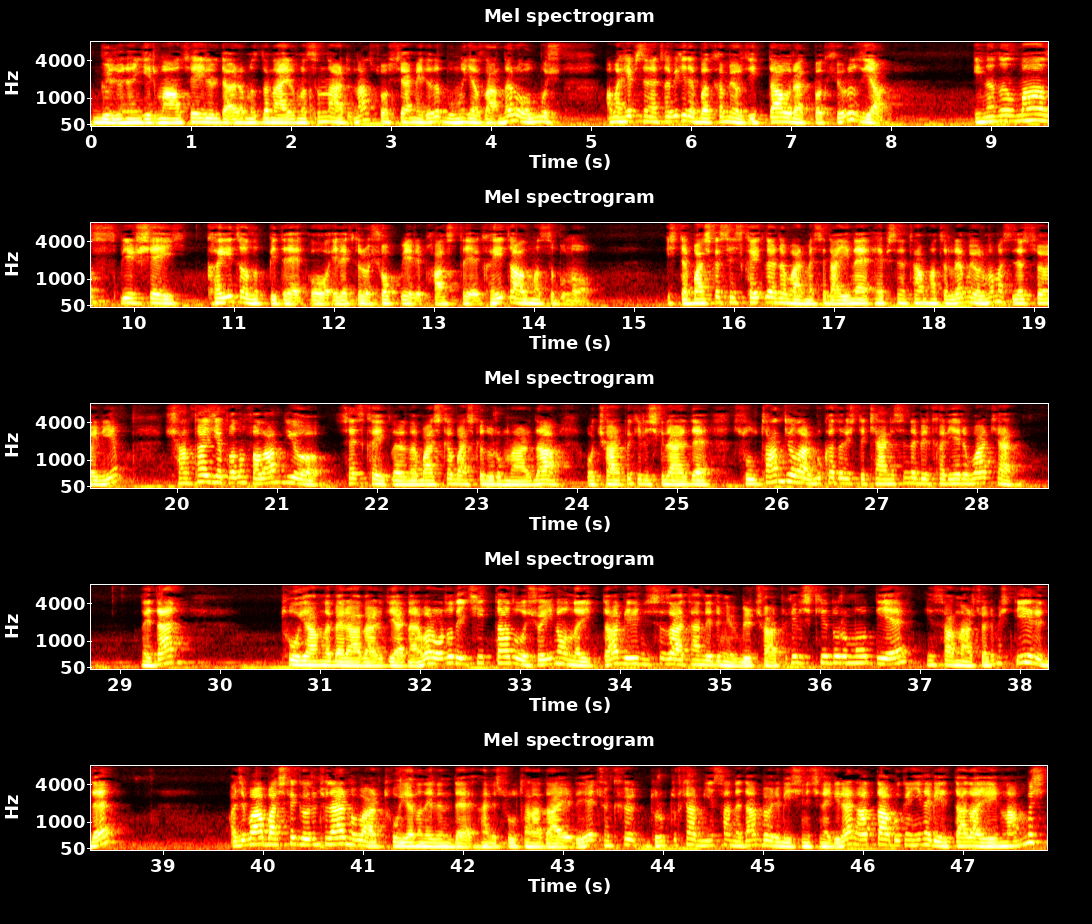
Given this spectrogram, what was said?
Güllü'nün 26 Eylül'de aramızdan ayrılmasının ardından sosyal medyada bunu yazanlar olmuş. Ama hepsine tabii ki de bakamıyoruz. İddia olarak bakıyoruz ya. İnanılmaz bir şey. Kayıt alıp bir de o elektroşok verip hastaya kayıt alması bunu. İşte başka ses kayıtları da var mesela. Yine hepsini tam hatırlamıyorum ama size söyleyeyim. Şantaj yapalım falan diyor ses kayıtlarında başka başka durumlarda o çarpık ilişkilerde Sultan diyorlar bu kadar işte kendisinde bir kariyeri varken neden Tuğyan'la beraber diyenler var. Orada da iki iddia dolaşıyor. Yine onlar iddia. Birincisi zaten dediğim gibi bir çarpık ilişki durumu diye insanlar söylemiş. Diğeri de acaba başka görüntüler mi var Tuğyan'ın elinde hani Sultan'a dair diye. Çünkü durup dururken bir insan neden böyle bir işin içine girer? Hatta bugün yine bir iddia daha yayınlanmış.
